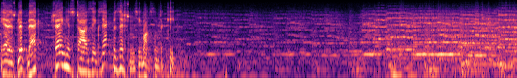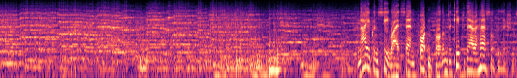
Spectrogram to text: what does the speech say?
Here is Litvak showing his stars the exact positions he wants them to keep. Now you can see why it's so important for them to keep to their rehearsal positions,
